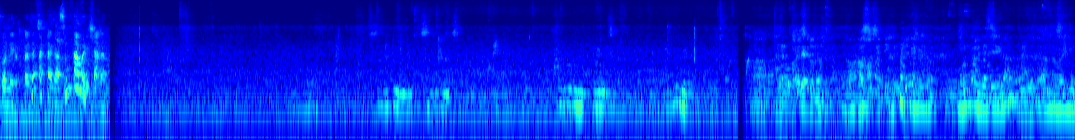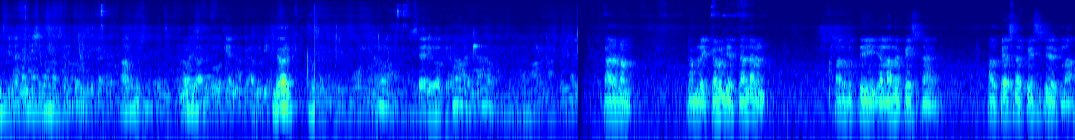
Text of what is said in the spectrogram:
பார்த்துக் கொண்டிருப்பது அட்டகாசம் தமிழ் சேனல். காரணம் நம்முடைய கவிஞர் தன்னவன். அதை பற்றி எல்லாமே பேசிட்டாங்க. அவர் பேசினா பேசிட்டே இருக்கலாம்.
